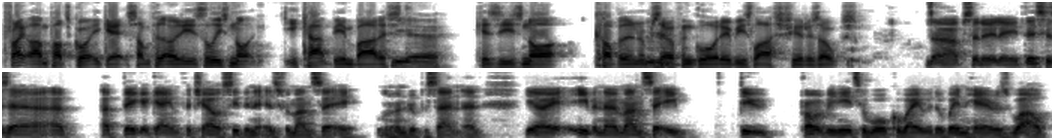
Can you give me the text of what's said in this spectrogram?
Frank Lampard's got to get something, or he's at least not. He can't be embarrassed. Yeah, because he's not covering himself mm-hmm. in glory with his last few results. No, absolutely. This is a, a, a, bigger game for Chelsea than it is for Man City, one hundred percent. And you know, even though Man City do probably need to walk away with a win here as well,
